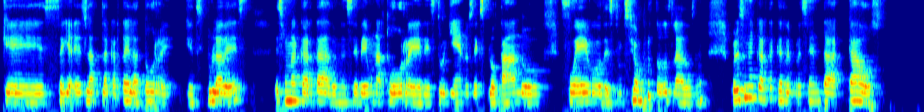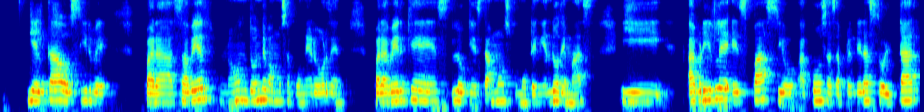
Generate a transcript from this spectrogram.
que es, la, la, carta de la torre, que si tú la ves, es una carta donde se ve una torre destruyéndose, explotando, fuego, destrucción por todos lados, ¿no? Pero es una carta que representa caos y el caos sirve para saber, ¿no? Dónde vamos a poner orden, para ver qué es lo que estamos como teniendo de más y abrirle espacio a cosas, aprender a soltar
